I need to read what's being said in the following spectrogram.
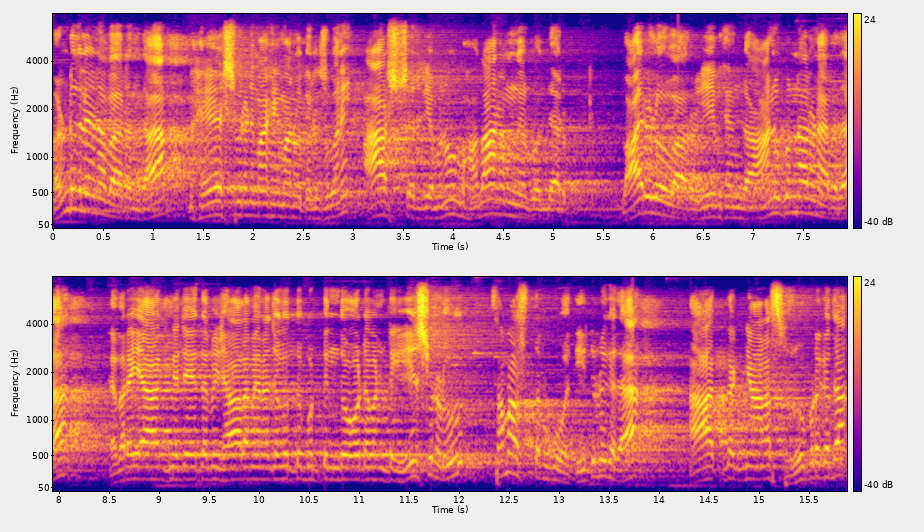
పండుతులైన వారంతా మహేశ్వరుని మహిమను తెలుసుకొని ఆశ్చర్యమును మహదానందం పొందారు. వారిలో వారు ఏ విధంగా ఆనుకున్నారు నారదా? ఎవరి ఆజ్ఞ చేత విశాలమైన జగత్తు పుట్టిందో అటువంటి ఈశ్వరుడు సమస్తముకు అతీతుడు కదా ఆత్మజ్ఞాన స్వరూపుడు కదా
